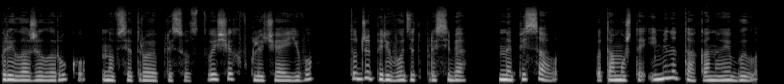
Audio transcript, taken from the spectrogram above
«приложила руку», но все трое присутствующих, включая его, тут же переводят про себя. Написала, потому что именно так оно и было.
